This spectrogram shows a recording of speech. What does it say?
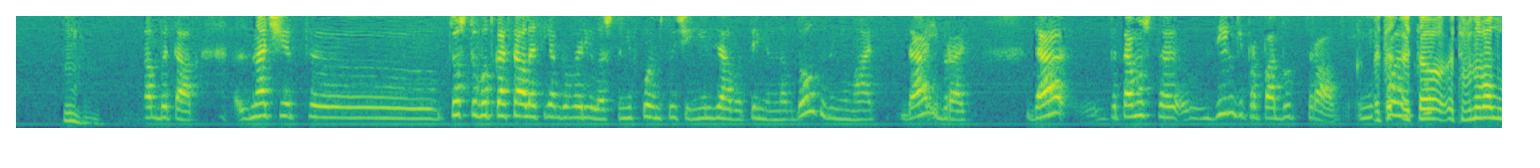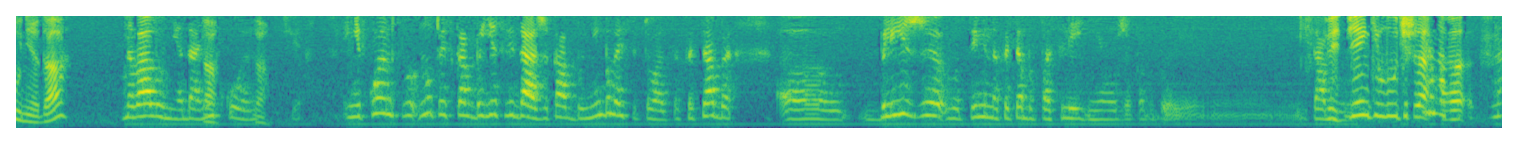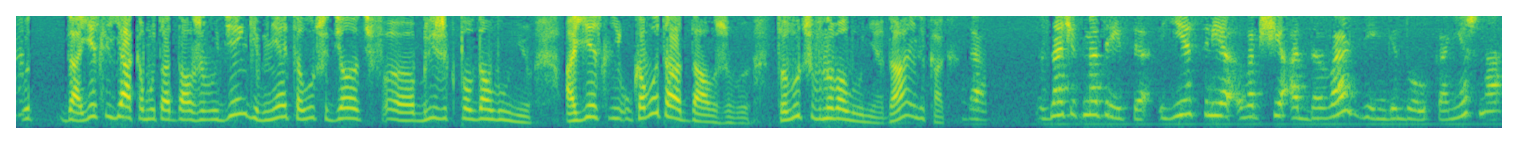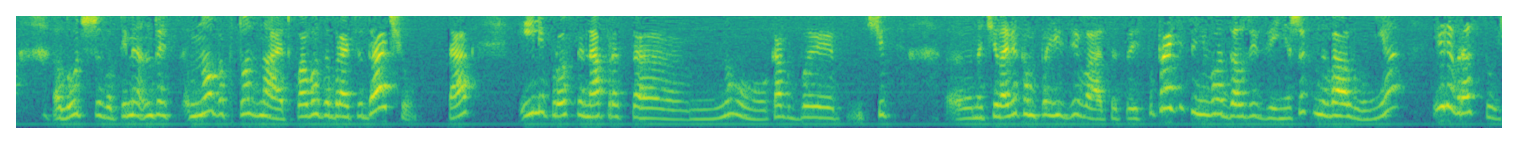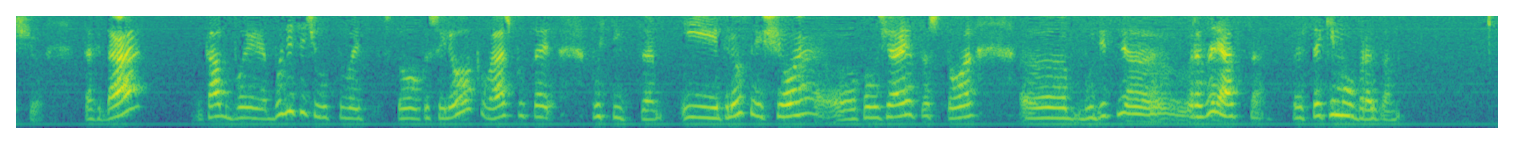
Мгм. Как бы так. Значит, э, то, что вот касалось, я говорила, что ни в коем случае нельзя вот именно в долг занимать, да, и брать, да, потому что деньги пропадут сразу. Ни Это, это, случае- это в новолуние, да? Новолуние, да, Да, ни в коем да. случае. И ни в коем случае, ну, то есть, как бы, если даже, как бы ни была ситуация, хотя бы э, ближе, вот именно хотя бы последнее уже, как бы, там, То есть деньги лучше... 14, а, 15, вот, да, если я кому-то одалживаю деньги, мне это лучше делать в, э, ближе к полнолунию. А если у кого-то одалживаю, то лучше в новолуние, да, или как? Да. Значит, смотрите, если вообще отдавать деньги долг, конечно, лучше вот именно, ну, то есть много кто знает, у кого забрать удачу, так, или просто-напросто, ну, как бы чуть э, над человеком поиздеваться, то есть попросить у него одолжить денежек в новолуние или в растущую. Тогда как бы будете чувствовать, что кошелек ваш пустится. И плюс еще э, получается, что будете разоряться. То есть таким образом.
